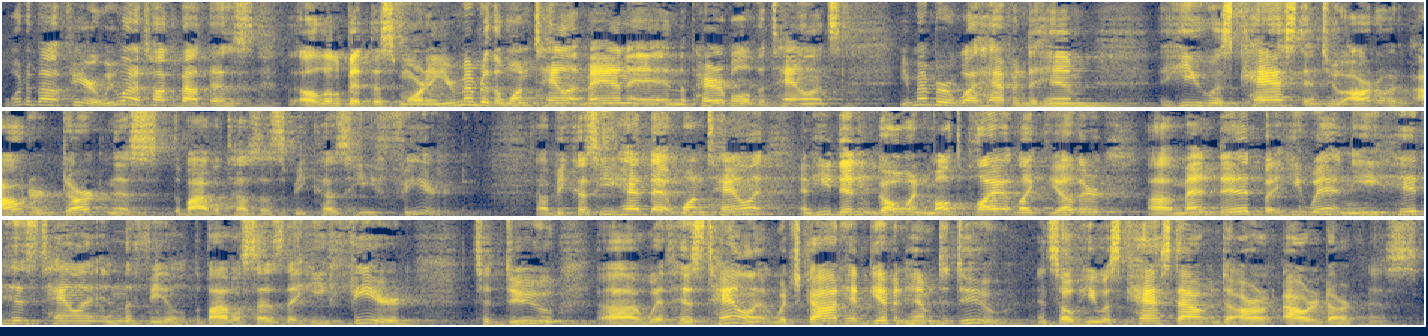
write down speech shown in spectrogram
What about fear? We want to talk about this a little bit this morning. You remember the one talent man in the parable of the talents? You remember what happened to him? He was cast into outer, outer darkness, the Bible tells us, because he feared. Uh, because he had that one talent and he didn't go and multiply it like the other uh, men did, but he went and he hid his talent in the field. The Bible says that he feared to do uh, with his talent which God had given him to do. And so he was cast out into our outer darkness.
